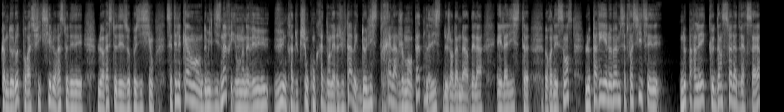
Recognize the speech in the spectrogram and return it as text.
comme de l'autre, pour asphyxier le reste des, oppositions. C'était le cas en 2019 et on en avait vu, une traduction concrète dans les résultats avec deux listes très largement en tête, la liste de Jordan Bardella et la liste Renaissance. Le pari est le même cette fois-ci, c'est ne parler que d'un seul adversaire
